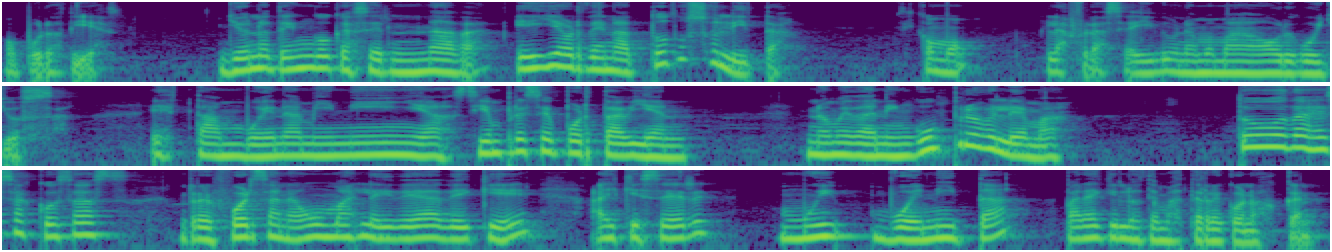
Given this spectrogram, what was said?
o puros 10. Yo no tengo que hacer nada, ella ordena todo solita. Así como la frase ahí de una mamá orgullosa. Es tan buena mi niña, siempre se porta bien, no me da ningún problema. Todas esas cosas refuerzan aún más la idea de que hay que ser muy buenita para que los demás te reconozcan.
